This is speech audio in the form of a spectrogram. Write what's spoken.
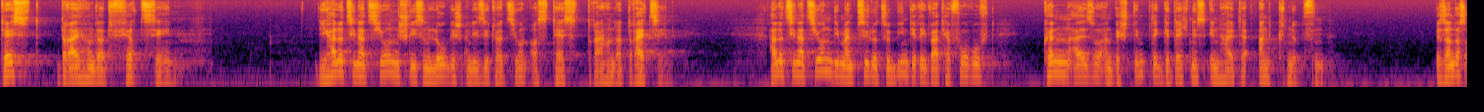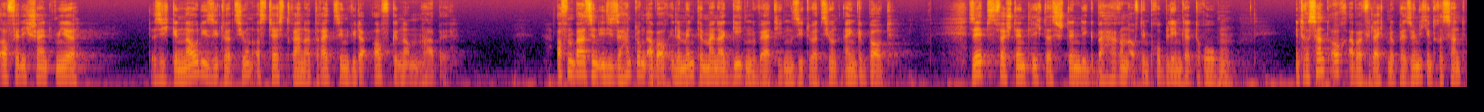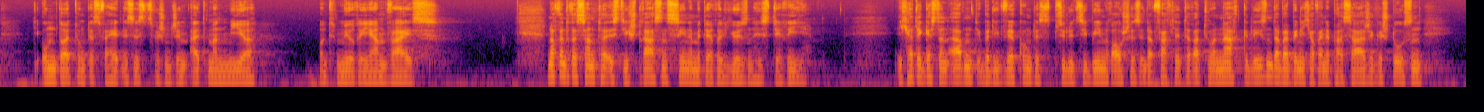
Test 314. Die Halluzinationen schließen logisch an die Situation aus Test 313. Halluzinationen, die mein Psilocybin-Derivat hervorruft, können also an bestimmte Gedächtnisinhalte anknüpfen. Besonders auffällig scheint mir, dass ich genau die Situation aus Test 313 wieder aufgenommen habe. Offenbar sind in diese Handlung aber auch Elemente meiner gegenwärtigen Situation eingebaut. Selbstverständlich das ständige Beharren auf dem Problem der Drogen. Interessant auch, aber vielleicht nur persönlich interessant, die Umdeutung des Verhältnisses zwischen Jim Altmann, mir und Miriam Weiss. Noch interessanter ist die Straßenszene mit der religiösen Hysterie. Ich hatte gestern Abend über die Wirkung des Psilocybin-Rausches in der Fachliteratur nachgelesen, dabei bin ich auf eine Passage gestoßen,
